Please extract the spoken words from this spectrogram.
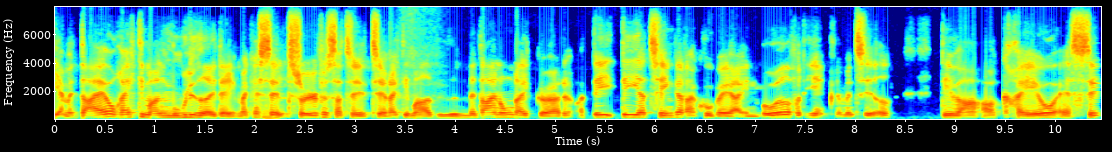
Jamen, der er jo rigtig mange muligheder i dag. Man kan selv surfe sig til, til rigtig meget viden, men der er nogen, der ikke gør det. Og det, det, jeg tænker, der kunne være en måde at få det her implementeret, det var at kræve, at selv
